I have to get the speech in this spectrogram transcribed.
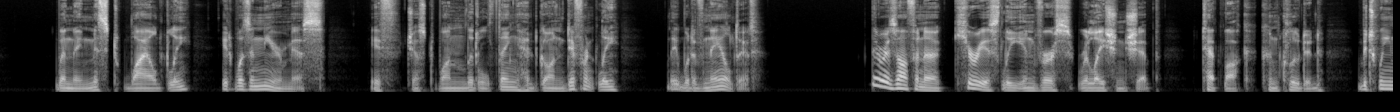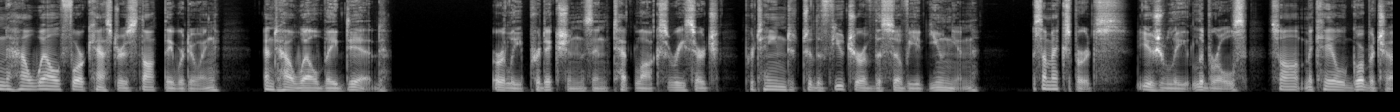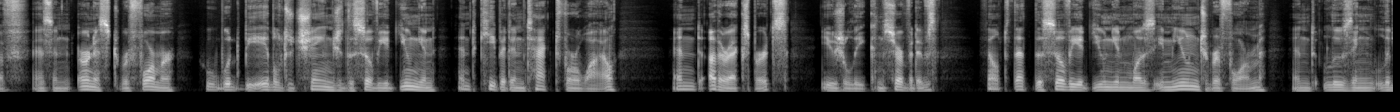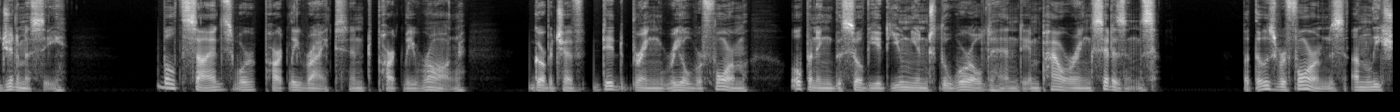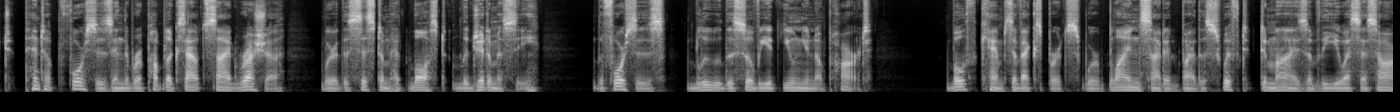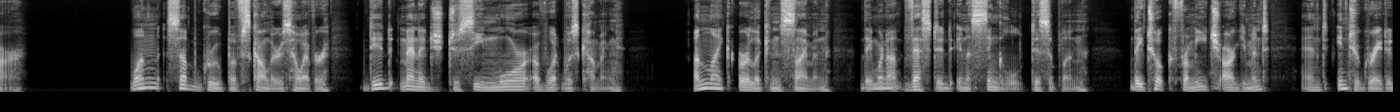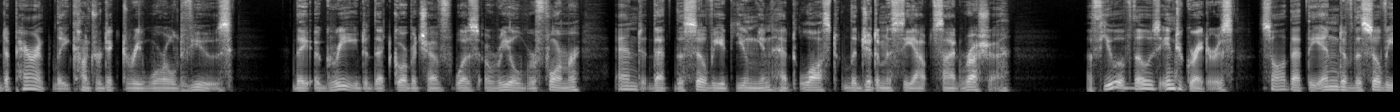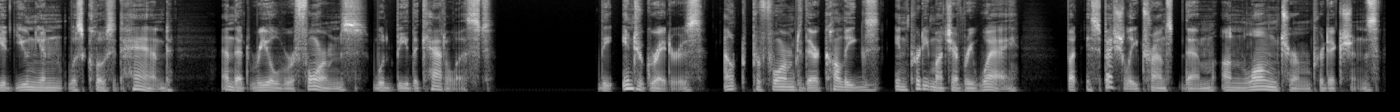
When they missed wildly, it was a near miss. If just one little thing had gone differently, they would have nailed it. There is often a curiously inverse relationship Tetlock concluded, between how well forecasters thought they were doing and how well they did. Early predictions in Tetlock's research pertained to the future of the Soviet Union. Some experts, usually liberals, saw Mikhail Gorbachev as an earnest reformer who would be able to change the Soviet Union and keep it intact for a while, and other experts, usually conservatives, felt that the Soviet Union was immune to reform and losing legitimacy. Both sides were partly right and partly wrong. Gorbachev did bring real reform, opening the Soviet Union to the world and empowering citizens. But those reforms unleashed pent up forces in the republics outside Russia, where the system had lost legitimacy. The forces blew the Soviet Union apart. Both camps of experts were blindsided by the swift demise of the USSR. One subgroup of scholars, however, did manage to see more of what was coming. Unlike Ehrlich and Simon, they were not vested in a single discipline. They took from each argument and integrated apparently contradictory worldviews. They agreed that Gorbachev was a real reformer and that the Soviet Union had lost legitimacy outside Russia. A few of those integrators saw that the end of the Soviet Union was close at hand and that real reforms would be the catalyst. The integrators outperformed their colleagues in pretty much every way, but especially trounced them on long term predictions.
